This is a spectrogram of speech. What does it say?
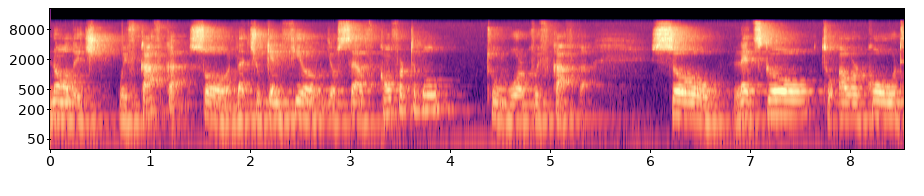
knowledge with Kafka so that you can feel yourself comfortable to work with Kafka. So let's go to our code.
